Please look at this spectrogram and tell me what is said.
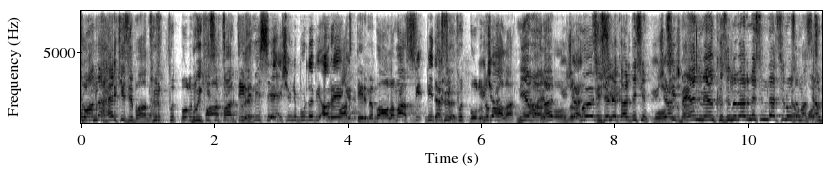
şu anda herkesi bağlar. Türk futbolunun Bu ikisi farklı. İse Peki şimdi burada bir araya Fatih. Terim'i bağlamaz. Bir- bir dakika. Türk futbolunu Yücel, bağlar. Niye Hayır, bağlar? olur Yücel, mu öyle Size şey? ne kardeşim? Yücel- beğenmeyen kızını vermesin dersin o zaman. o sen zaman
